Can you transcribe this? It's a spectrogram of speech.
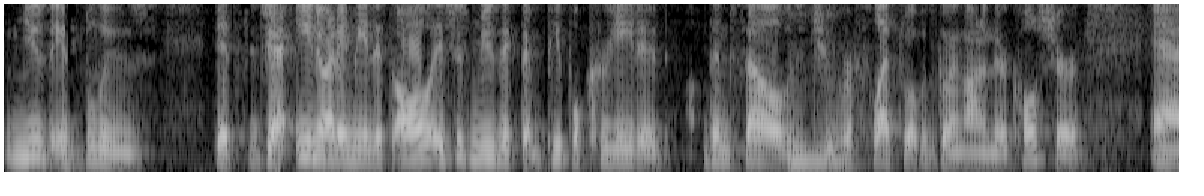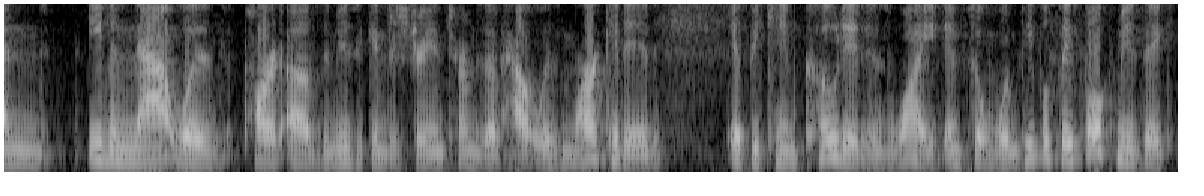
music is blues It's you know what I mean. It's all it's just music that people created themselves mm-hmm. to reflect what was going on in their culture, and even that was part of the music industry in terms of how it was marketed. It became coded as white, and so when people say folk music,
